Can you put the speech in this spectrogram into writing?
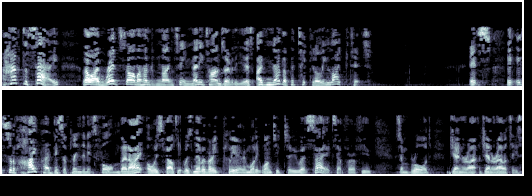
I have to say, though I've read Psalm 119 many times over the years, I've never particularly liked it. It's, it's sort of hyper disciplined in its form, but I always felt it was never very clear in what it wanted to uh, say, except for a few some broad generalities.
